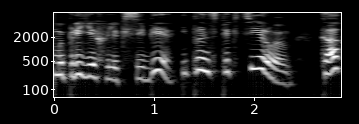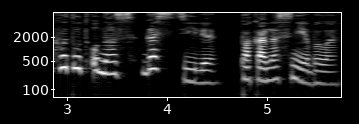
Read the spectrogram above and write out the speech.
Мы приехали к себе и проинспектируем, как вы тут у нас гостили, пока нас не было.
